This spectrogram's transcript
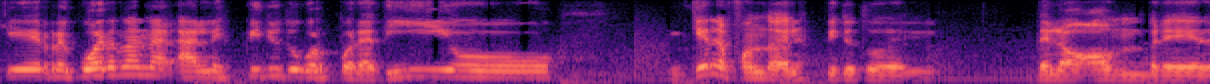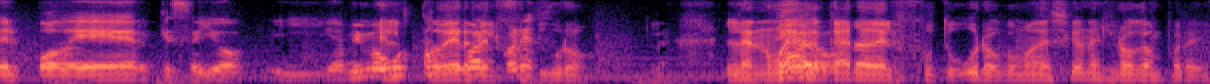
que recuerdan al espíritu corporativo, que en el fondo es el espíritu del, del hombre, del poder, qué sé yo. Y a mí me el gusta poder del futuro. La nueva cara del futuro, como decía un eslogan por ahí.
